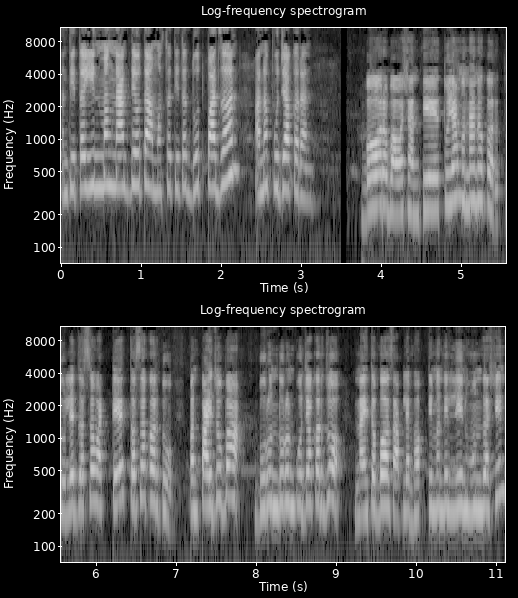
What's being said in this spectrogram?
आणि तिथं येईन मग नागदेवता मस्त तिथं दूध पाजन आणि पूजा करन. बरं बाबा शांते तू या मनानं कर. तुले जसं वाटते तसं कर तू. पण पाहिजो बा दुरून दुरून पूजा करजो. नाही तर बस आपल्या भक्तीमध्ये लीन होऊन जाशील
